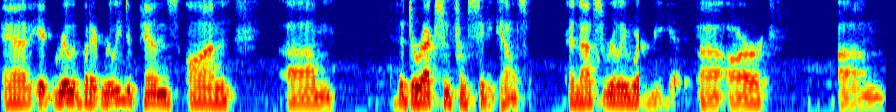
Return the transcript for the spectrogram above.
and it really, but it really depends on um, the direction from City Council, and that's really where we get uh, our um,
